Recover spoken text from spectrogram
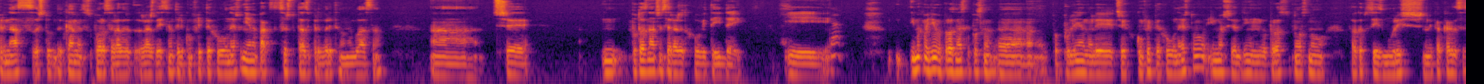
при нас също, да кажем, спора се ражда, ражда истината или конфликта е хубаво нещо, ние имаме пак също тази предварителна нагласа, а, че по този начин се раждат хубавите идеи. И Да. Имахме един въпрос днес, пуснах а, по, по линия, нали, че конфликт е хубаво нещо. Имаше един въпрос относно това, като се измориш, нали, как, как да се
